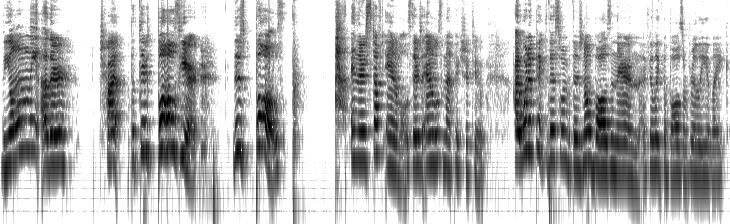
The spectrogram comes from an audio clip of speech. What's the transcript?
The only other child. But there's balls here. There's balls. And there's stuffed animals. There's animals in that picture too. I would have picked this one, but there's no balls in there, and I feel like the balls are really like.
